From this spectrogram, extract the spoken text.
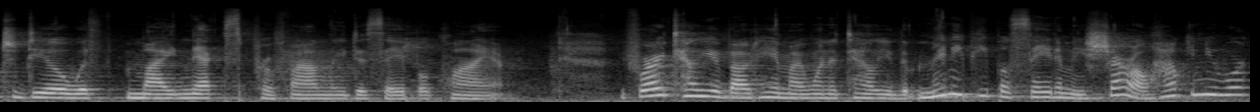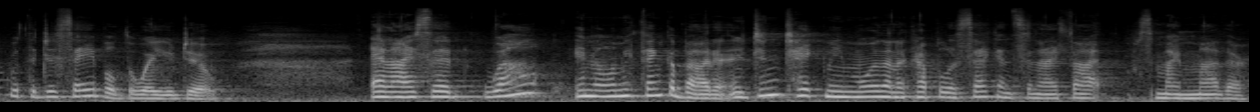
to deal with my next profoundly disabled client. Before I tell you about him, I want to tell you that many people say to me, Cheryl, how can you work with the disabled the way you do? And I said, Well, you know, let me think about it. And it didn't take me more than a couple of seconds, and I thought, It was my mother.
